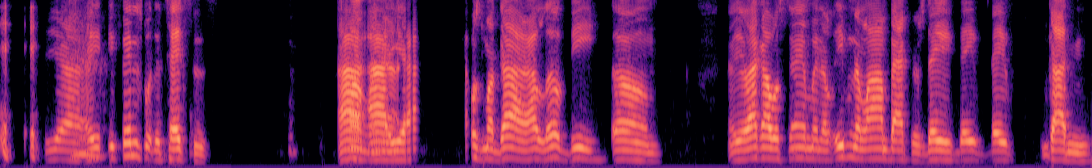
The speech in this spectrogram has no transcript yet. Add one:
yeah, he, he, finished with the Texans. I, oh I yeah, that was my guy. I love V. Um, like I was saying, man, even the linebackers, they they they've gotten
